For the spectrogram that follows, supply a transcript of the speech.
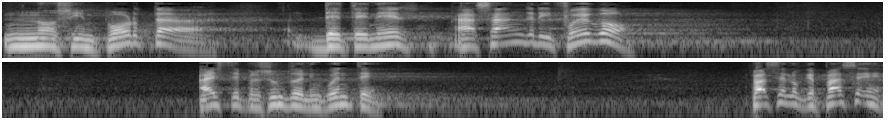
nos importa detener a sangre y fuego a este presunto delincuente, pase lo que pase,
